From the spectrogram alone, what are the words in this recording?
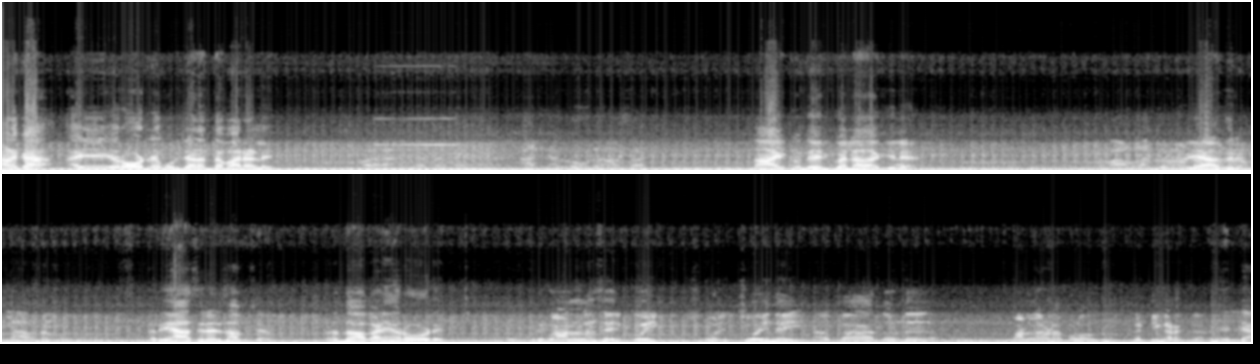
അതൊക്കെ ഈ റോഡിനെ കുറിച്ചാണ് എന്താ പറയാനുള്ളത് നായ്ക്കും ധരിക്കും അല്ലാതാക്കിയില്ലേ? റിയാസിന് റിയാസിനൊരു സംശയം. ഇവിടെ നോക്കണ ഈ റോഡ്. വെള്ളം ശരിക്കും ഒഴി- ഒലിച്ചു പോയിന്നേ. അപ്പൊ അതുകൊണ്ട് വെള്ളം അവിടെ ഇല്ല.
